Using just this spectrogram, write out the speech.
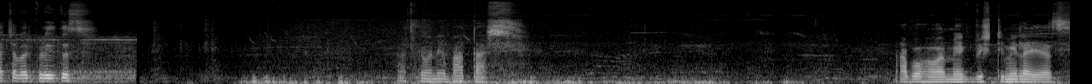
আচ্ছা বের করে দিতেছি। আজকে অনেক বাতাস। আবহাওয়া মেঘ বৃষ্টি মিলাই আছে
